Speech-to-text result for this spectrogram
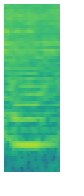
Mm-hmm.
